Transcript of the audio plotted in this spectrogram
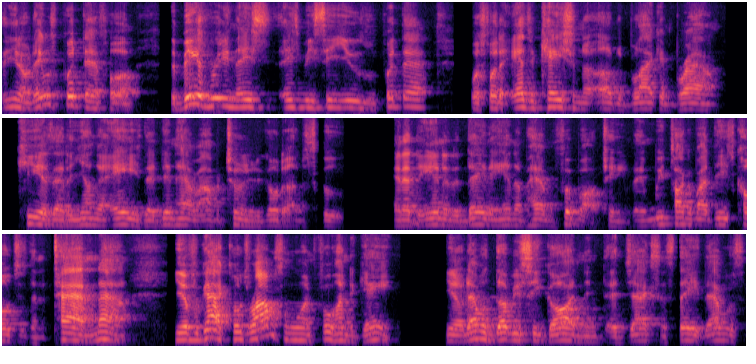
You know, they was put there for the biggest reason HBCUs was put there was for the education of the black and brown kids at a younger age that didn't have an opportunity to go to other schools. And at the end of the day, they end up having football teams. And we talk about these coaches in the time now. You know, forgot Coach Robinson won 400 games. You know, that was W.C. Gorden at Jackson State. That was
